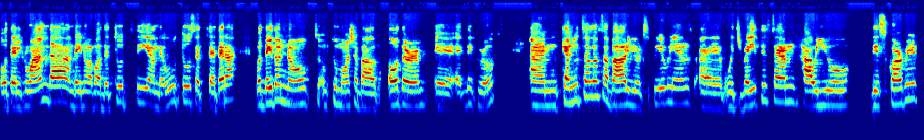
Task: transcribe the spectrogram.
Hotel Rwanda and they know about the Tutsi and the Hutus, etc., but they don't know too, too much about other uh, ethnic groups. Um, can you tell us about your experience uh, with racism, how you discovered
